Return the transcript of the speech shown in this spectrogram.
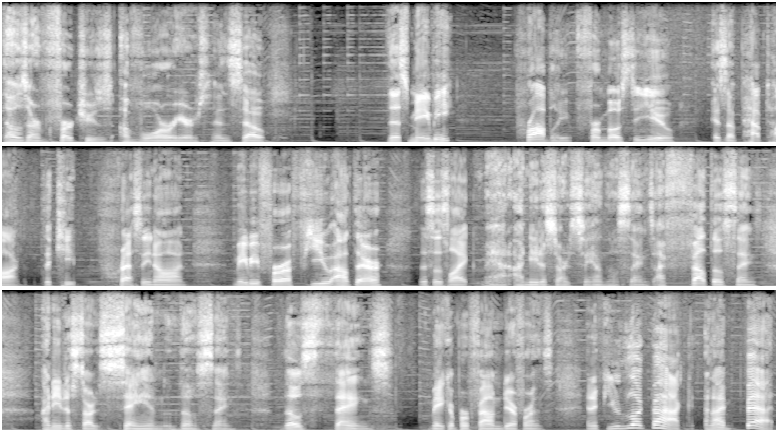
those are virtues of warriors. And so this maybe, probably for most of you, is a pep talk to keep pressing on. Maybe for a few out there, this is like, man, I need to start saying those things. I felt those things. I need to start saying those things. Those things make a profound difference. And if you look back, and I bet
